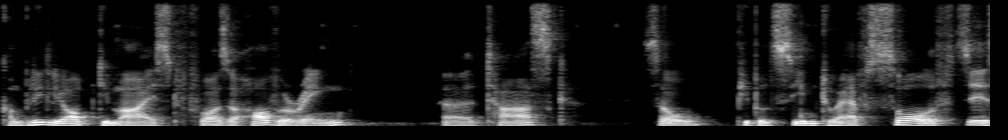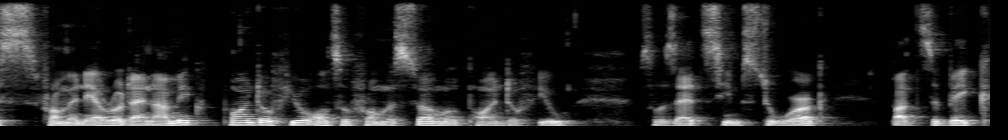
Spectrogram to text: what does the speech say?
completely optimized for the hovering uh, task. So people seem to have solved this from an aerodynamic point of view, also from a thermal point of view. So that seems to work. But the big,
